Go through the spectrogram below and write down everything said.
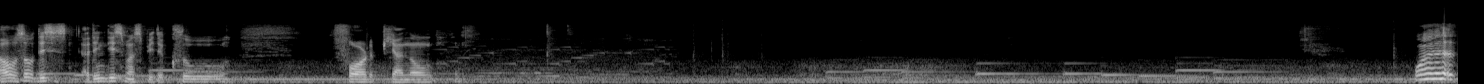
Oh, so this is. I think this must be the clue for the piano. What?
